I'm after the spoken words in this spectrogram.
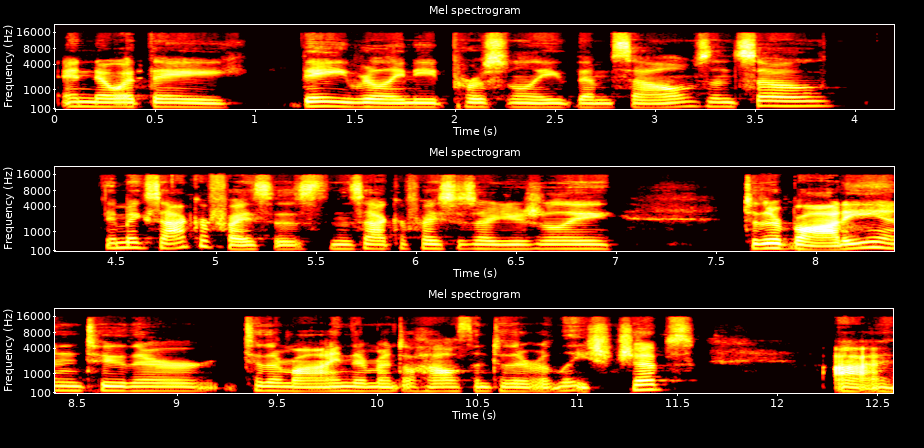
and know what they they really need personally themselves. And so they make sacrifices and the sacrifices are usually to their body and to their to their mind their mental health and to their relationships. Uh,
